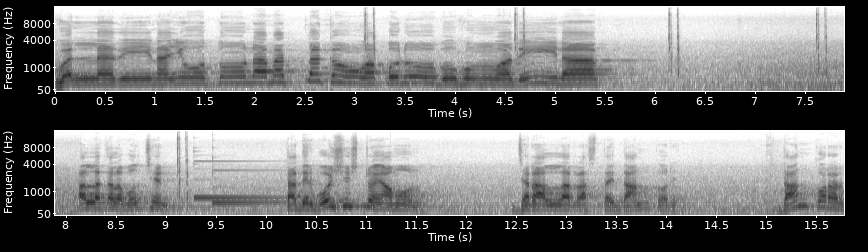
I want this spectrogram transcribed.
والذين يؤتون ما اتقوا وقلوبهم وذيلة আল্লাহ তালা বলছেন তাদের বৈশিষ্ট্য এমন যারা আল্লাহর রাস্তায় দান করে দান করার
